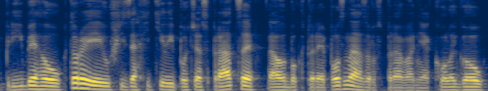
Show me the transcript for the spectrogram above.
príbehov, ktoré jej uši zachytili počas práce alebo ktoré pozná z rozprávania kolegov.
